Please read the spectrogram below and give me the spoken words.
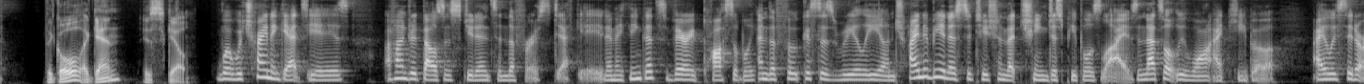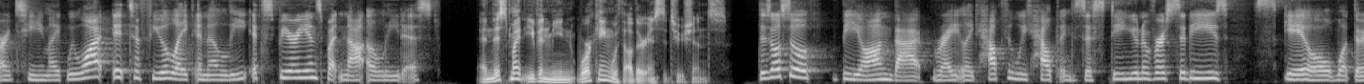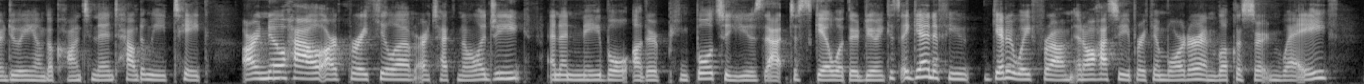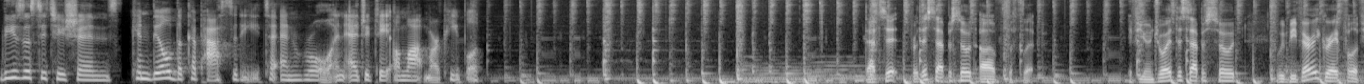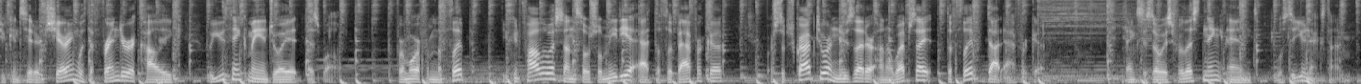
The goal, again, is scale. What we're trying to get is 100,000 students in the first decade. And I think that's very possible. And the focus is really on trying to be an institution that changes people's lives. And that's what we want at Kibo. I always say to our team, like, we want it to feel like an elite experience, but not elitist. And this might even mean working with other institutions. There's also beyond that, right? Like, how can we help existing universities scale what they're doing on the continent? How do we take our know how, our curriculum, our technology, and enable other people to use that to scale what they're doing? Because again, if you get away from it all has to be brick and mortar and look a certain way, these institutions can build the capacity to enroll and educate a lot more people. That's it for this episode of The Flip. If you enjoyed this episode, we'd be very grateful if you considered sharing with a friend or a colleague who you think may enjoy it as well. For more from The Flip, you can follow us on social media at The Flip Africa or subscribe to our newsletter on our website, theflip.africa. Thanks as always for listening, and we'll see you next time.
